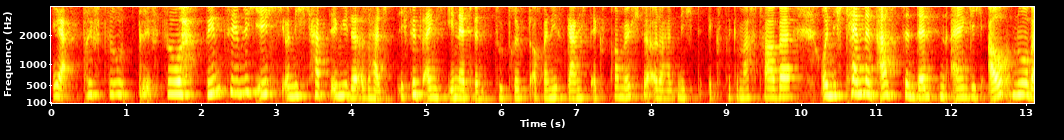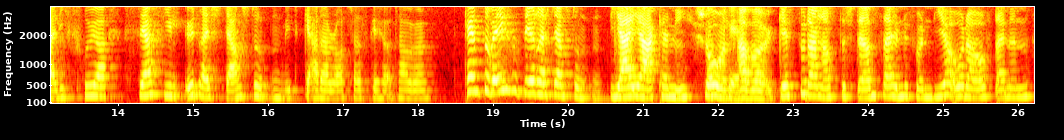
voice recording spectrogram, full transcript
ja, trifft zu, trifft zu, bin ziemlich ich und ich habe irgendwie, da, also halt, ich finde es eigentlich eh nett, wenn es zutrifft, auch wenn ich es gar nicht extra möchte oder halt nicht extra gemacht habe. Und ich kenne den Aszendenten eigentlich auch nur, weil ich früher sehr viel Ö3 Sternstunden mit Gerda Rogers gehört habe. Kennst du wenigstens die Ö3 Sternstunden? Ja, ja, kenne ich schon. Okay. Aber gehst du dann auf das Sternzeichen von dir oder auf deinen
